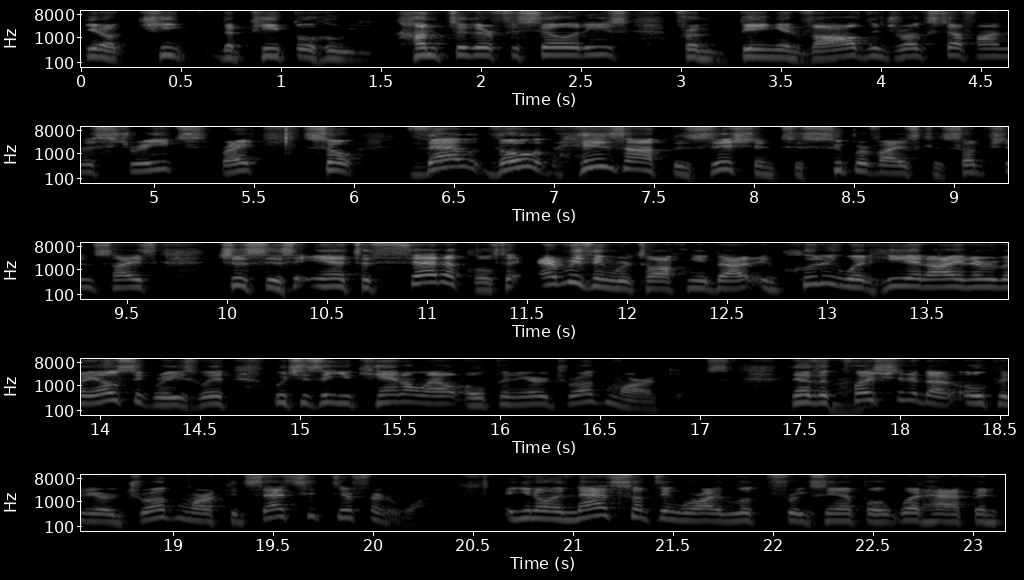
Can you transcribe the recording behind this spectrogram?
you know, keep the people who come to their facilities from being involved in drug stuff on the streets, right? So that though his opposition to supervised consumption sites just is antithetical to everything we're talking about, including what he and I and everybody else agrees with, which is that you can't allow open air drug markets. Now, the question about open air drug markets, that's a different one you know, and that's something where I look, for example, at what happened,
